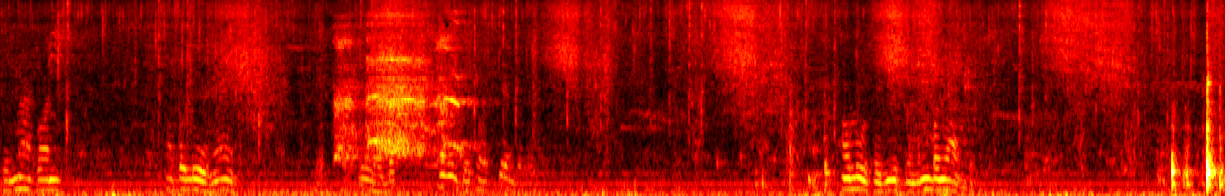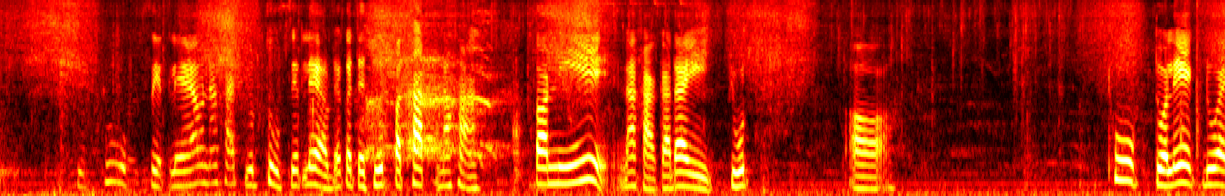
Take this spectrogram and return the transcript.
เป็นมากก่อนเอาไปลูกให้เออบัดก็เลยจะทอดเสี้ยนไปเอาลูกใส่ยีบมันบ่ยาก จุดทูบเสร็จแล้วนะคะ จุดทูบเสร็จแล้วเดี๋ยวก็จะจุดประทัดนะคะ ตอนนี้นะคะก็ได้จุดออทูบตัวเลขด้วย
